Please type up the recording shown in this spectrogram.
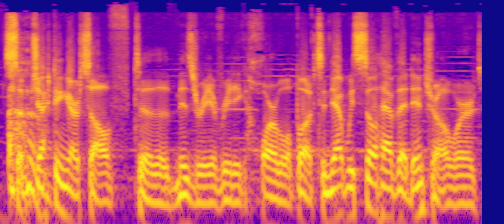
subjecting ourselves to the misery of reading horrible books, and yet we still have that intro where it's,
